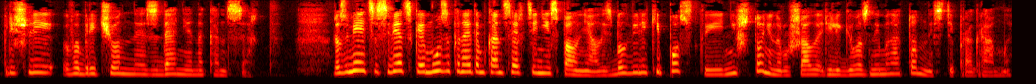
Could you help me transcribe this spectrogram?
пришли в обреченное здание на концерт. Разумеется, светская музыка на этом концерте не исполнялась. Был Великий пост, и ничто не нарушало религиозной монотонности программы.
